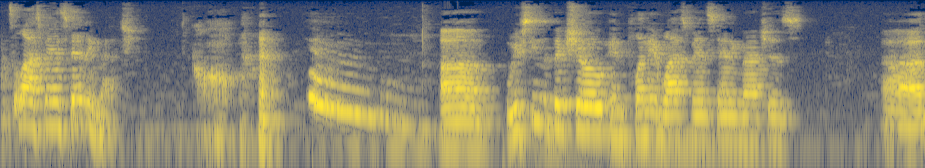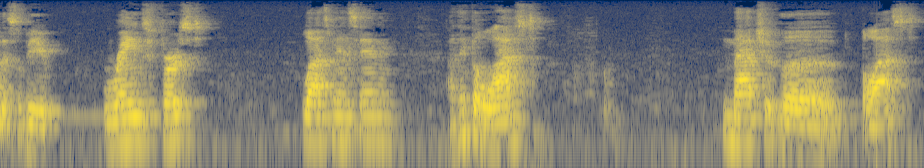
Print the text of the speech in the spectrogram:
It's a last man standing match. um, we've seen the Big Show in plenty of last man standing matches. Uh, this will be Reigns' first last man standing. I think the last match of the, the last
